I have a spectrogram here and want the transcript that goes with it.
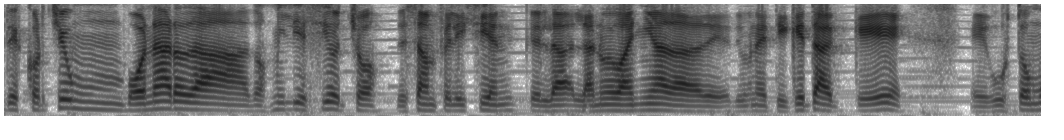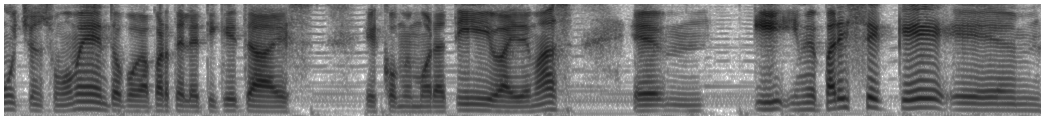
descorché un Bonarda 2018 de San Felicien, que es la, nueva añada de, una etiqueta que eh, gustó mucho en su momento, porque aparte la etiqueta es, conmemorativa y demás. Em, y, me parece que em,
